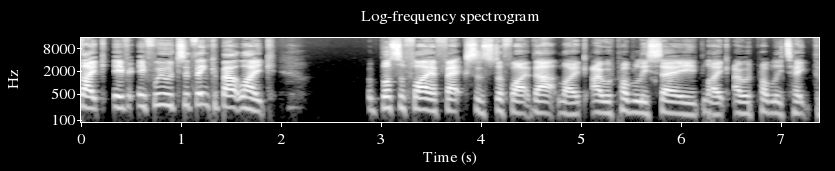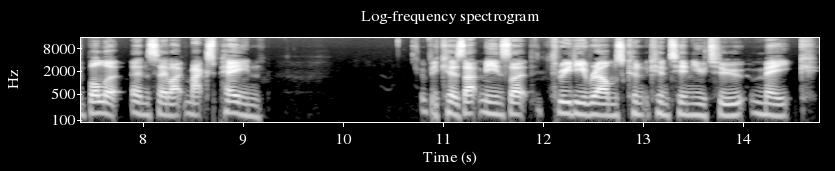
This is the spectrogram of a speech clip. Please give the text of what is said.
like if if we were to think about like butterfly effects and stuff like that, like I would probably say, like I would probably take the bullet and say like Max Payne, because that means that 3D Realms couldn't continue to make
